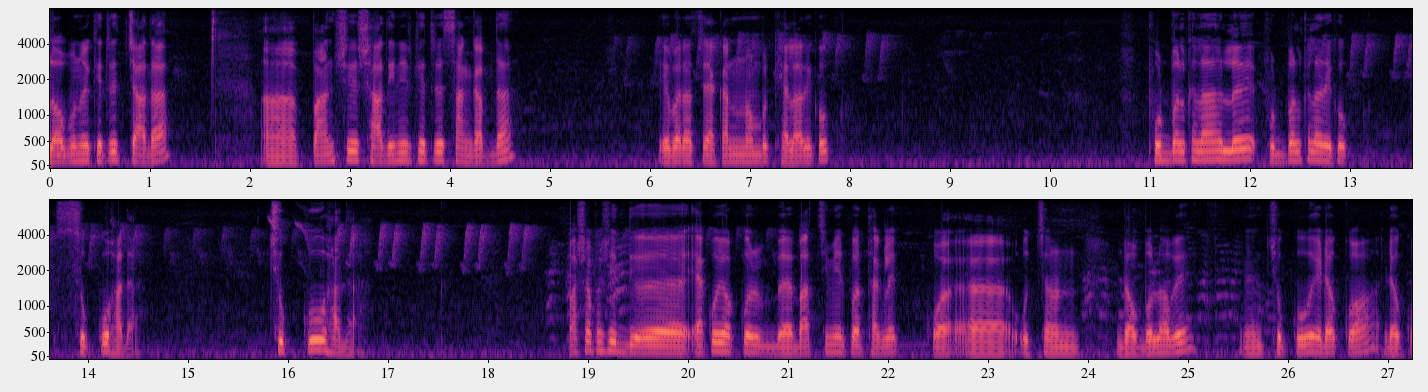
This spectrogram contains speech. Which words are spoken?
লবণের ক্ষেত্রে চাঁদা পানসে স্বাধীনের ক্ষেত্রে সাংগাবদা এবার আছে একান্ন নম্বর খেলার একক ফুটবল খেলা হলে ফুটবল খেলার একক সুক্কু হাদা চুক্কু হাদা পাশাপাশি একই অক্ষর বাচ্চিমের পর থাকলে উচ্চারণ ডবল হবে। চুক্কু এটাও ক এটাও ক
